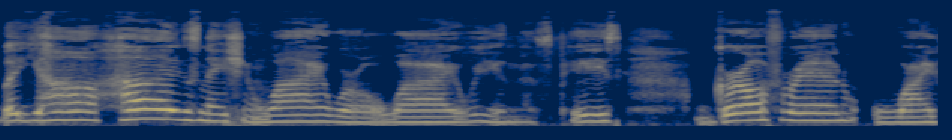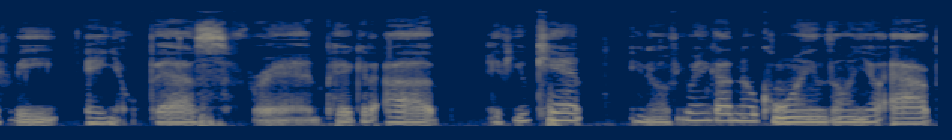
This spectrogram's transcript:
But y'all, hugs nationwide, worldwide. We in this piece. Girlfriend, wifey, and your best friend. Pick it up. If you can't, you know, if you ain't got no coins on your app,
